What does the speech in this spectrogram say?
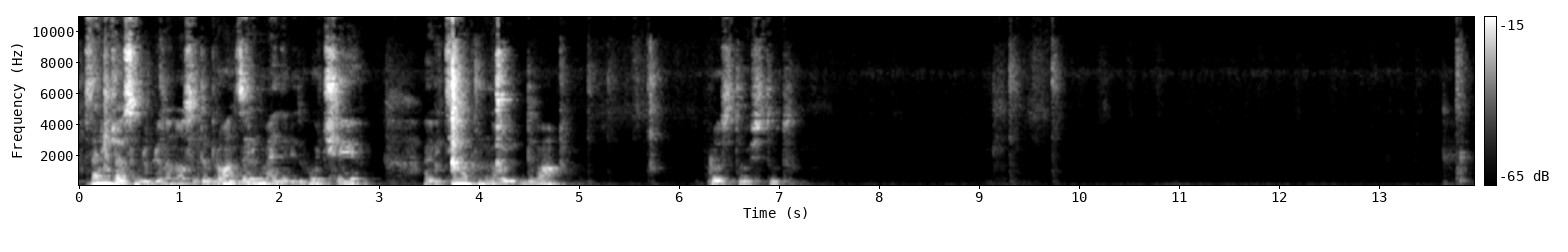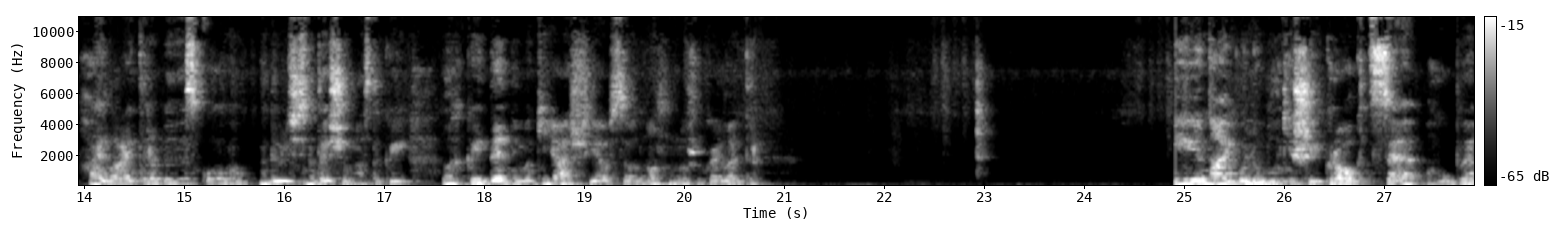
Останнім часом люблю наносити бронзер. В мене від Gucci відтінок 02. Просто ось тут. Хайлайтер обов'язково. Не дивлячись на те, що в нас такий легкий денний макіяж, я все одно наношу хайлайтер. І найулюбленіший крок це губи.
